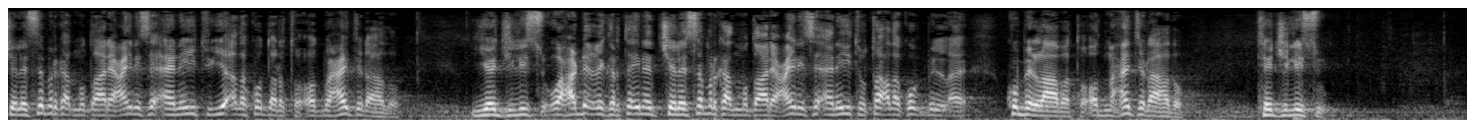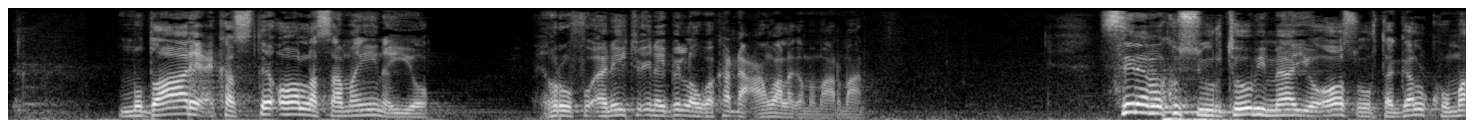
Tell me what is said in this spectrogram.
jelese markaad mudaaricaynaysa anaytu yada ku darto ood maxay tidhaahdo? Yjlisu waxaa dhici karta inaad jelese markaad mudaaricaynaysa anaytu tada ku bilaabato ood maxay tidhaahdo? Tajlisu. Mudaaric kaste oo la samaynayo xuruufu anaytu inay bilowga ka dhacaan waa lagama maarmaan. Sinaba ku suurtoobi maayo oo suurtagal kuma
